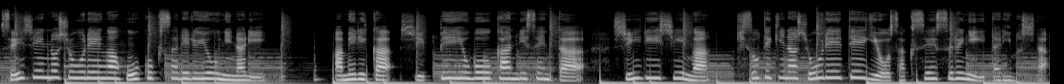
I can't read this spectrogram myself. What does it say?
成人の症例が報告されるようになり、アメリカ疾病予防管理センター CDC が基礎的な症例定義を作成するに至りました。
